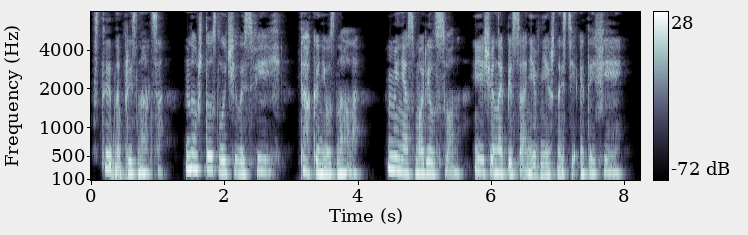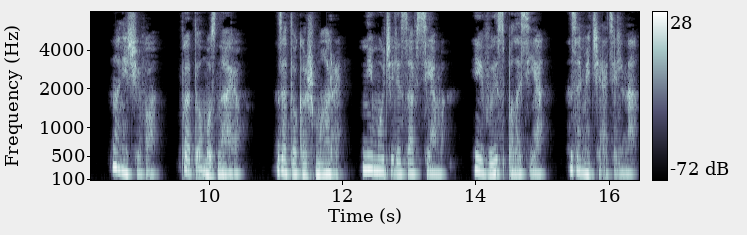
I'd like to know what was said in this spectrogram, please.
Стыдно признаться, но что случилось с феей, так и не узнала. Меня сморил сон еще на описании внешности этой феи. Но ничего, потом узнаю. Зато кошмары не мучили совсем, и выспалась я замечательно.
